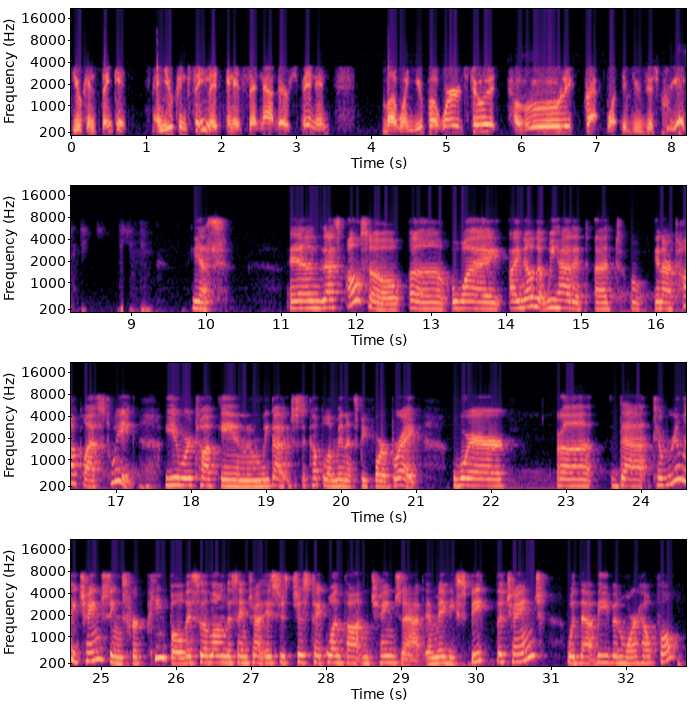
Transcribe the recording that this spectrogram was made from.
You can think it and you can feel it, and it's sitting out there spinning, but when you put words to it, holy crap, what did you just create? Yes. And that's also uh, why I know that we had it in our talk last week. You were talking, and we got it just a couple of minutes before break, where uh, that to really change things for people, this is along the same track, is just, just take one thought and change that and maybe speak the change. Would that be even more helpful?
